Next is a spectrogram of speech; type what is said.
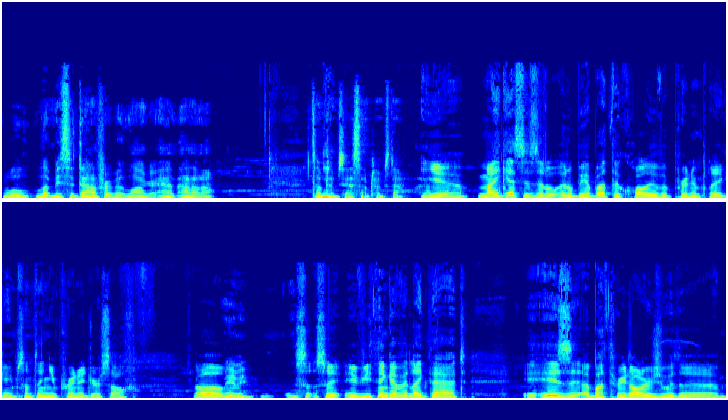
will let me sit down for a bit longer? And I don't know. Sometimes yes, sometimes no. Yeah, my guess is it'll it'll be about the quality of a print and play game, something you printed yourself. Um, Maybe. So, so if you think of it like that, it is about three dollars with a,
